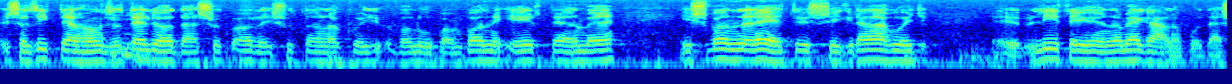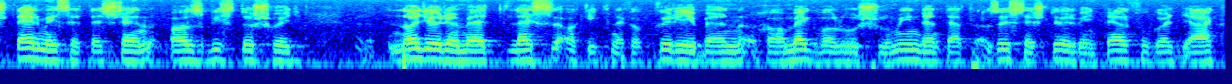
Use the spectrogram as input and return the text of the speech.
és az itt elhangzott előadások arra is utalnak, hogy valóban van értelme, és van lehetőség rá, hogy létrejön a megállapodás. Természetesen az biztos, hogy nagy örömet lesz, akiknek a körében, ha megvalósul minden, tehát az összes törvényt elfogadják,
